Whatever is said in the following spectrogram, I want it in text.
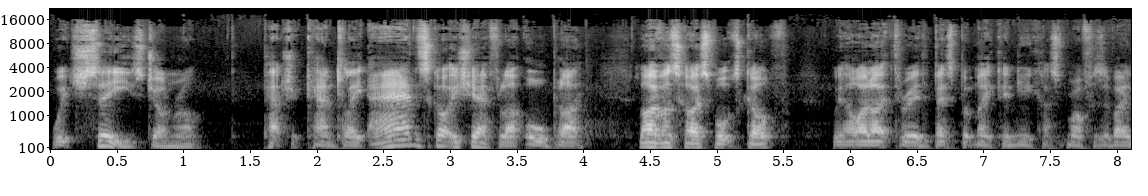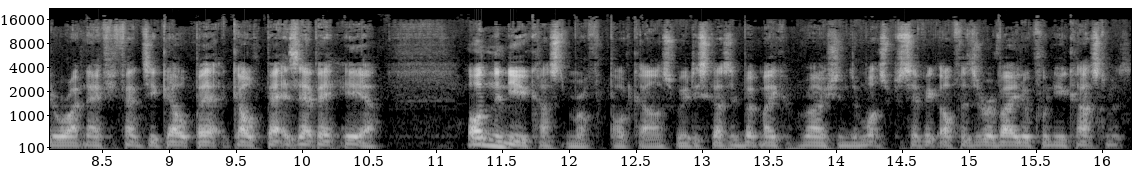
which sees Jon Rahm, Patrick Cantlay, and Scottie Scheffler all play. Live on Sky Sports Golf, we highlight three of the best bookmaker new customer offers available right now if you fancy golf, bet, golf betters ever here. On the New Customer Offer Podcast, we're discussing bookmaker promotions and what specific offers are available for new customers.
